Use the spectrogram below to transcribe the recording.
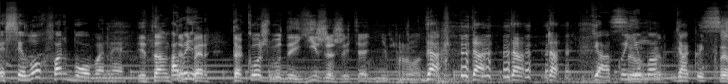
е, село Фарбоване. І там А ви- тепер також буде їжа життя Дніпро. Да, да, да, да. Дякуємо. Супер. Дякую. Все.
